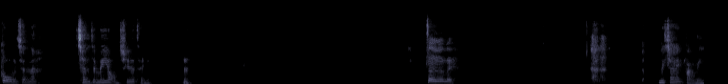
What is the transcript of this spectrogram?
โกงฉันนะ ฉันจะไม่ยอมเชื่อเธอ เลยเจอเลย ไม่ใช่ฝั่งนี้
